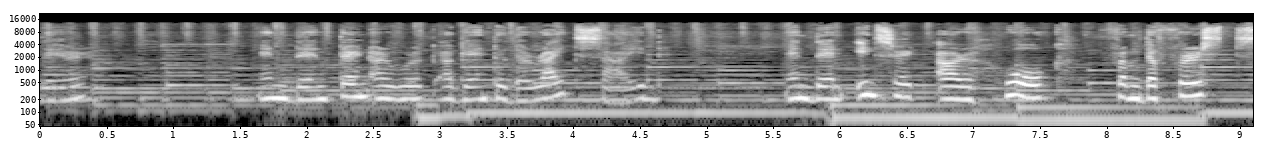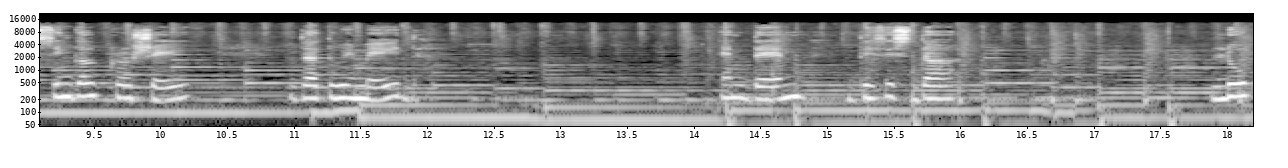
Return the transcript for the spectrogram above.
there. And then turn our work again to the right side and then insert our hook from the first single crochet that we made. And then this is the loop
